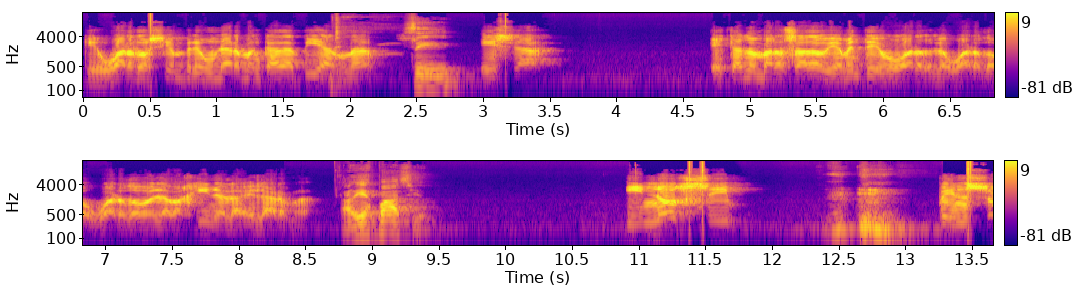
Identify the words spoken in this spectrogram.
que guardo siempre un arma en cada pierna, sí. ella estando embarazada, obviamente lo guardó, guardó en la vagina la, el arma. Había espacio. Y no se pensó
